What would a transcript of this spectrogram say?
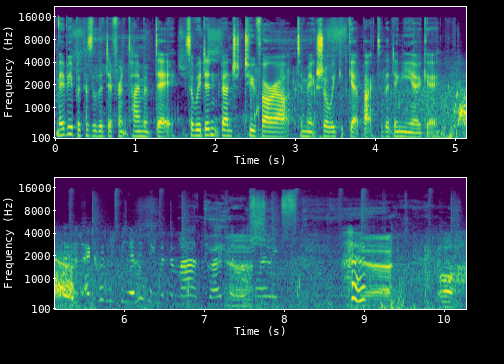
maybe because of the different time of day. So we didn't venture too far out to make sure we could get back to the dinghy okay. I couldn't see anything with the mask, right? So it was more Yeah. Oh,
